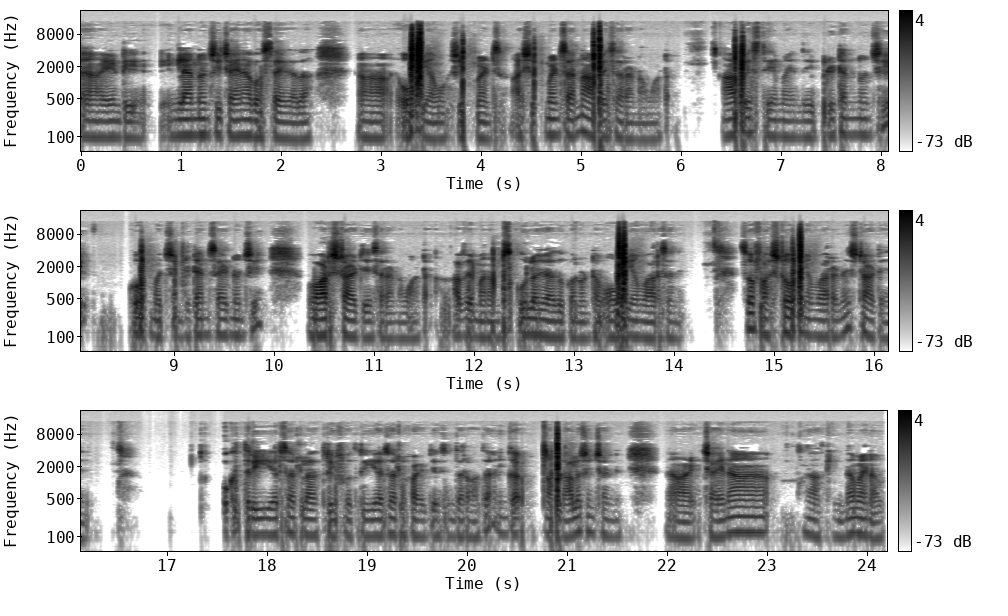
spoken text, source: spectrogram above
చ- ఏంటి ఇంగ్లాండ్ నుంచి చైనాకి వస్తాయి కదా ఓపియం షిప్మెంట్స్ ఆ షిప్మెంట్స్ అన్నీ ఆపేశారన్నమాట. ఆపేస్తే ఏమైంది బ్రిటన్ నుంచి కోపం వచ్చి బ్రిటన్ సైడ్ నుంచి వార్ స్టార్ట్ చేశారన్నమాట. అవి మనం స్కూల్లో చదువుకొని ఉంటాం ఓపియం వార్స్ అని. సో ఫస్ట్ ఓపియం వార్ అనేది స్టార్ట్ అయింది. ఒక త్రీ ఇయర్స్ అట్లా త్రీ ఫోర్ త్రీ ఇయర్స్ అట్లా ఫైట్ చేసిన తర్వాత ఇంకా అప్పుడు ఆలోచించండి. చైనా కింగ్డమ్ అయినా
